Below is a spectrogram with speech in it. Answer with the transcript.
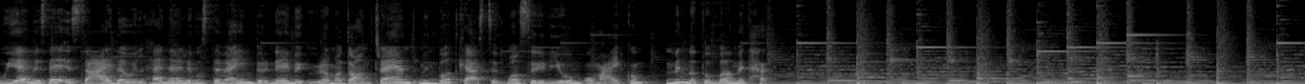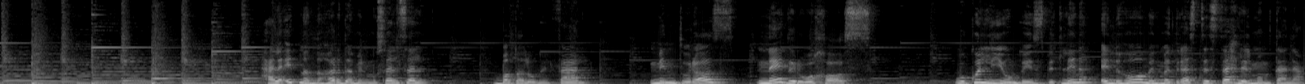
ويا مساء السعادة والهنا لمستمعين برنامج رمضان ترند من بودكاست المصري اليوم ومعاكم منة الله مدحت. حلقتنا النهاردة من مسلسل بطل من فعل من طراز نادر وخاص. وكل يوم بيثبت لنا ان هو من مدرسة السهل الممتنع.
